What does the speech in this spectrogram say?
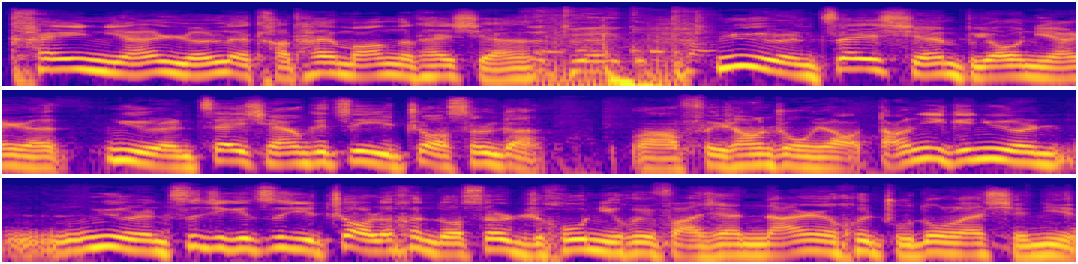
太粘人了，他太忙，我太闲。女人再闲不要粘人，女人再闲要给自己找事儿干啊，非常重要。当你给女人，女人自己给自己找了很多事儿之后，你会发现男人会主动来寻你。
